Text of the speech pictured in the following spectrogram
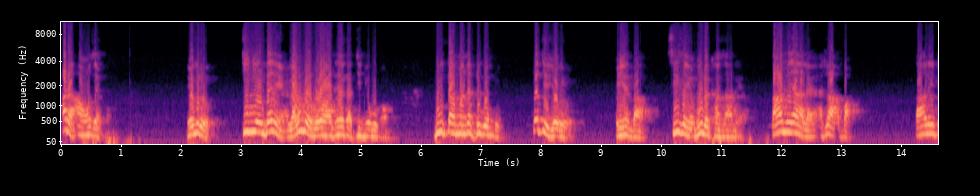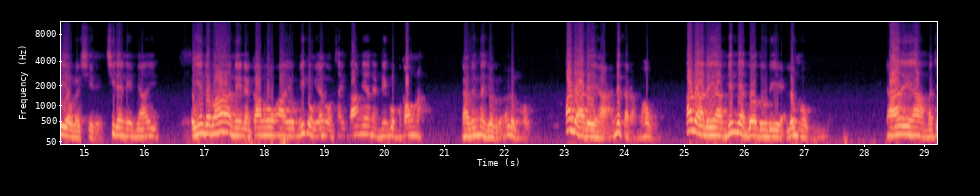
အဲ့ဒါအောင်ဟောစရာပေါ့ယောဂီတို့ကြီးညိုတဲ့ရင်အလောင်းတော်ဘဝထဲကကြီးညိုဖို့ကောင်းတယ်လူတမန်နဲ့ဒုက္ခမတူတွက်ကြည့်ယောဂီတို့ဘယင်သားစီးစိမ်အခုလည်းခံစားနေရသားမရလည်းအလှအပသားလေးတစ်ယောက်လည်းရှိတယ်ခြိတယ်နေအများကြီးဘယင်တစ်ပါးအနေနဲ့ကာမဂုဏ်အာယုမိကုံရံကုံဆိုင်သားမရနဲ့နေဖို့မကောင်းလားဒါပေမဲ့ယောဂီတို့အဲ့လိုမဟုတ်ဘူးအတ္တတွေဟာအနှစ်သာရမဟုတ်ဘူး အတ္တတွေဟာမြင့်မြတ်သောသူတွေရဲ့အလုံးမဟုတ်ဘူးဒါတွေဟာမကြ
